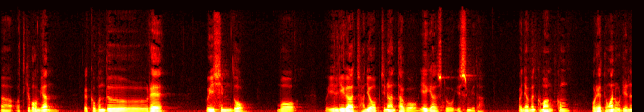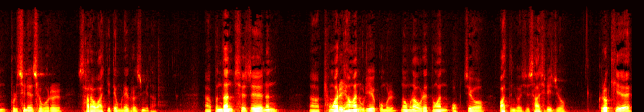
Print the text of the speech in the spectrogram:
어, 어떻게 보면 그분들의 의심도 뭐 일리가 전혀 없지는 않다고 얘기할 수도 있습니다. 왜냐하면 그만큼 오랫동안 우리는 불신의 세월을 살아왔기 때문에 그렇습니다. 아, 분단 체제는 아, 평화를 향한 우리의 꿈을 너무나 오랫동안 옥죄어 왔던 것이 사실이죠. 그렇기에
